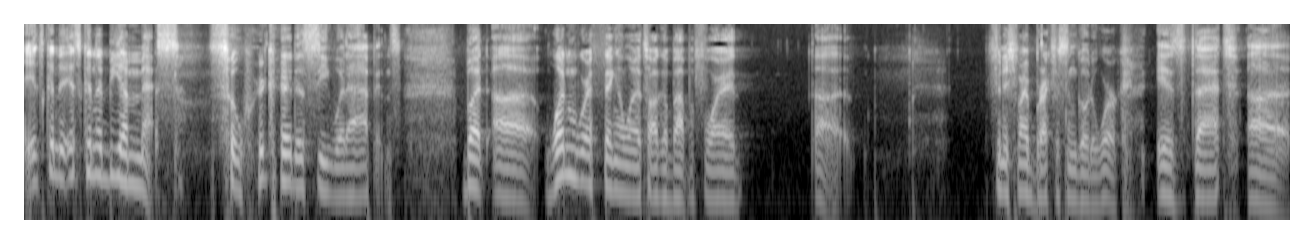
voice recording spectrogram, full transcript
it's gonna it's gonna be a mess. So we're to see what happens. But uh, one more thing I want to talk about before I uh, finish my breakfast and go to work is that uh,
